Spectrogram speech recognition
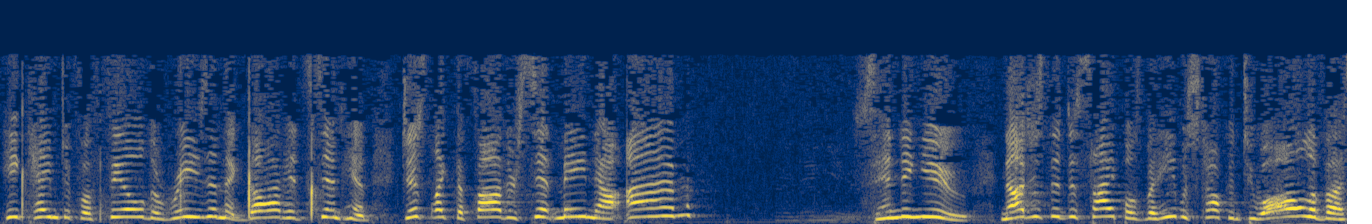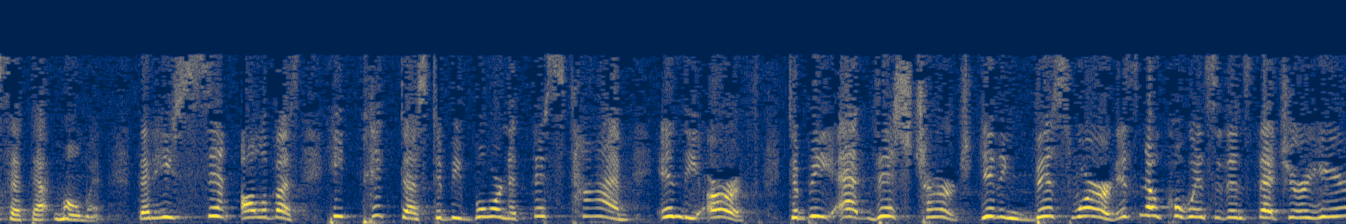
He came to fulfill the reason that God had sent him. Just like the Father sent me, now I'm sending you, not just the disciples, but he was talking to all of us at that moment, that he sent all of us. He picked us to be born at this time in the earth, to be at this church, getting this word. It's no coincidence that you're here.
